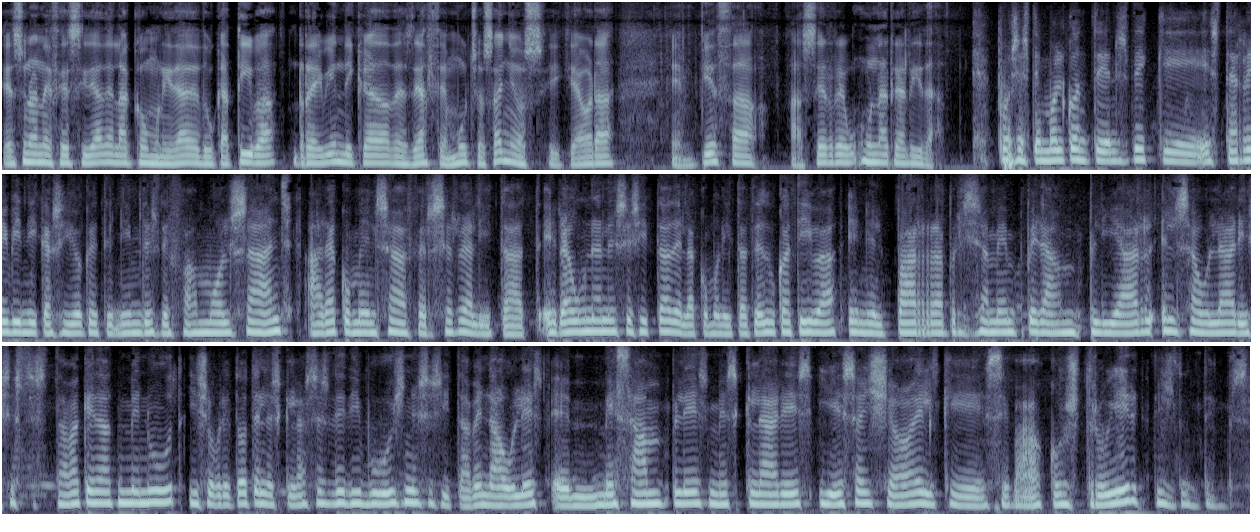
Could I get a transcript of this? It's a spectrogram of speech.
es una necesidad de la comunidad educativa reivindicada desde hace muchos años y que ahora empieza a ser una realidad. pues estem molt contents de que esta reivindicació que tenim des de fa molts anys ara comença a fer-se realitat. Era una necessitat de la comunitat educativa en el Parra precisament per ampliar els aularis. Estava quedat menut i sobretot en les classes de dibuix necessitaven aules eh, més amples, més clares i és això el que se va construir dins d'un temps.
